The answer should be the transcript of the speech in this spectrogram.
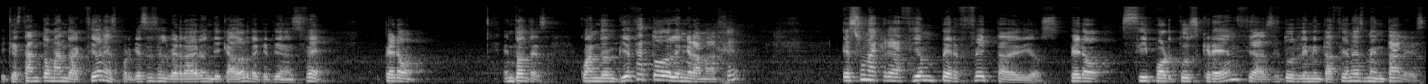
y que están tomando acciones, porque ese es el verdadero indicador de que tienes fe. Pero, entonces, cuando empieza todo el engramaje, es una creación perfecta de Dios. Pero si por tus creencias y tus limitaciones mentales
